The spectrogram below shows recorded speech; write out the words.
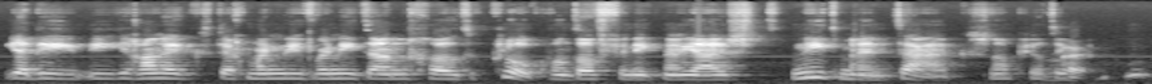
ja, die, die hang ik zeg maar liever niet aan de grote klok. Want dat vind ik nou juist niet mijn taak. Snap je wat ik bedoel?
